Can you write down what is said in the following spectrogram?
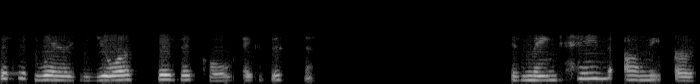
This is where your physical existence is maintained on the earth.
